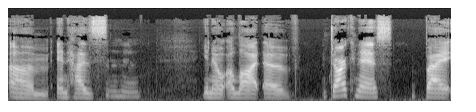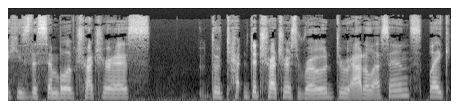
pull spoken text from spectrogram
um, and has, you know, a lot of darkness, but he's the symbol of treacherous. The, te- the treacherous road through adolescence like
